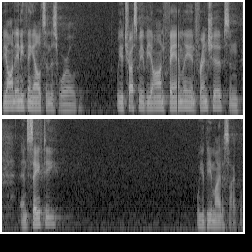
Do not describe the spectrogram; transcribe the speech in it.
beyond anything else in this world? Will you trust me beyond family and friendships and, and safety? Will you be my disciple?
